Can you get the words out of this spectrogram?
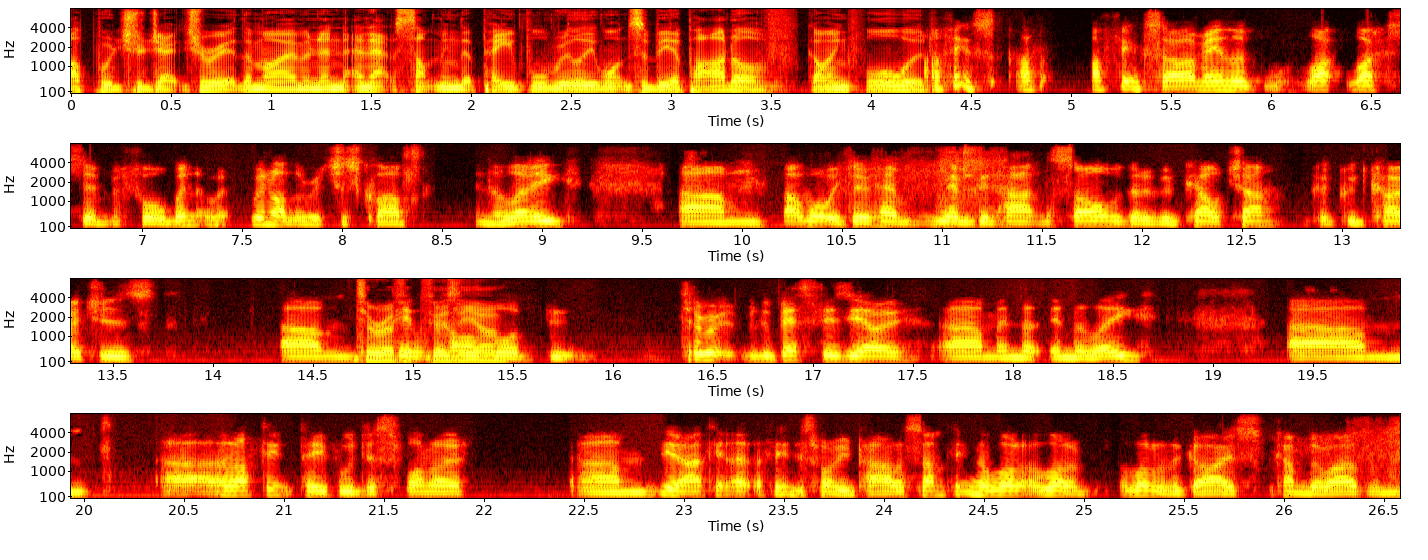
upward trajectory at the moment, and, and that's something that people really want to be a part of going forward. I think so. I, I think so. I mean, look, like, like I said before, we're not, we're not the richest club in the league, um, but what we do have, we have a good heart and soul. We've got a good culture, got good coaches, um, Terrific physio. on board- terri- the best physio um, in the in the league, um, uh, and I think people just want to. Um, you know, I think I think just want to be part of something. A lot, a lot of a lot of the guys come to us and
